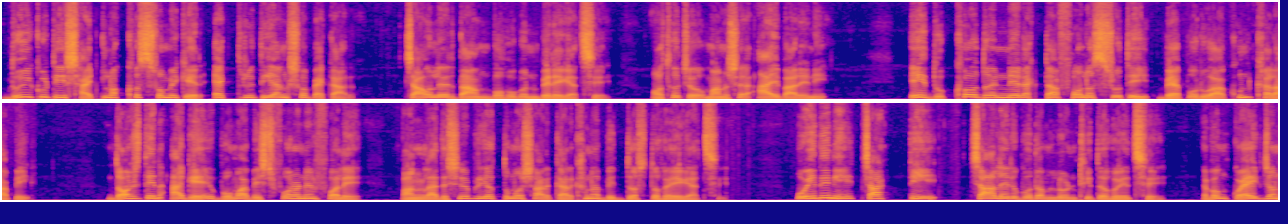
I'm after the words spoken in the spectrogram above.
দুই কোটি ষাট লক্ষ শ্রমিকের এক তৃতীয়াংশ বেকার চাউলের দাম বহুগুণ বেড়ে গেছে, অথচ মানুষের আয় বাড়েনি। এই দুঃখ দৈন্যের একটা ফলশ্রুতি বেপরুয়া খুন খারাপই দশ দিন আগে বোমা বিস্ফোরণের ফলে বাংলাদেশের বৃহত্তম সার কারখানা বিধ্বস্ত হয়ে গেছে। ওই দিনই চারটি চালের গুদাম লুণ্ঠিত হয়েছে এবং কয়েকজন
